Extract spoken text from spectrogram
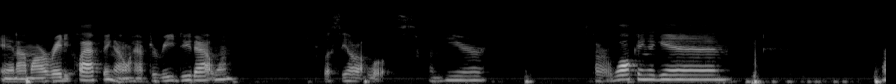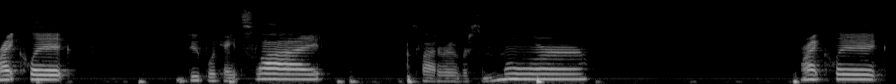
and I'm already clapping. I don't have to redo that one. Let's see how it looks from here. Start walking again. Right click, duplicate slide, slide her over some more, right click,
